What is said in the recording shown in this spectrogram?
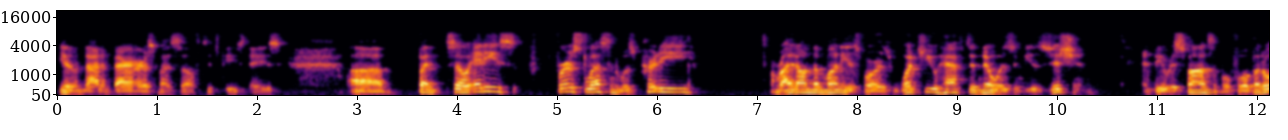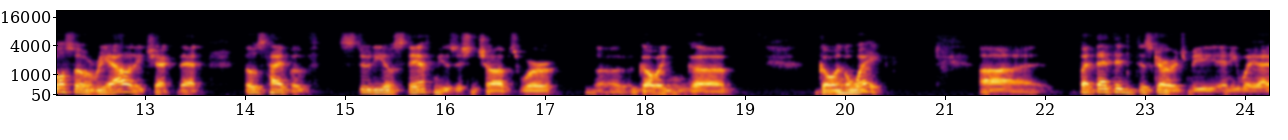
you know not embarrass myself to, these days. Uh, but so Eddie's first lesson was pretty right on the money as far as what you have to know as a musician and be responsible for, but also a reality check that those type of studio staff musician jobs were uh, going uh, going away. Uh, but that didn't discourage me anyway. I,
